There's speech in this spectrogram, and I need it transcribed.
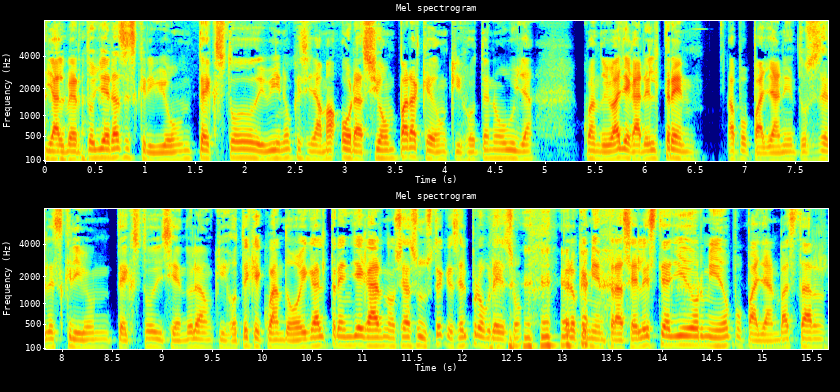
Y Alberto Lleras escribió un texto divino que se llama Oración para que Don Quijote no huya cuando iba a llegar el tren a Popayán y entonces él escribe un texto diciéndole a Don Quijote que cuando oiga el tren llegar no se asuste, que es el progreso, pero que mientras él esté allí dormido, Popayán va a estar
